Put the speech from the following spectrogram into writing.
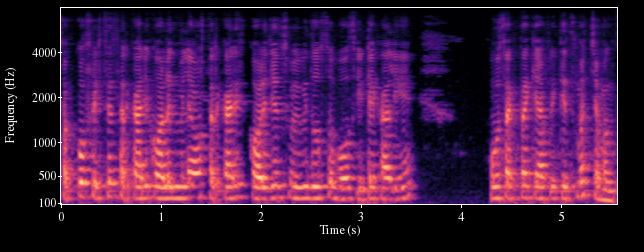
सबको फिर से सरकारी कॉलेज मिले और सरकारी कॉलेजेस में भी दोस्तों बहुत सीटें खाली है। हो सकता है कि आपकी किस्मत चमक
